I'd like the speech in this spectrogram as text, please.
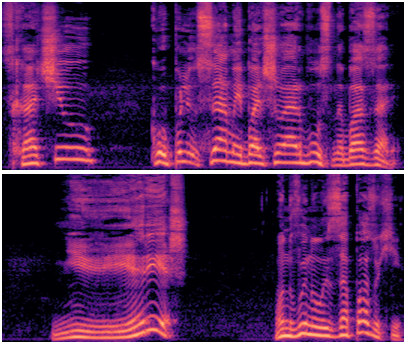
Схочу, куплю самый большой арбуз на базаре. Не веришь?» Он вынул из-за пазухи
